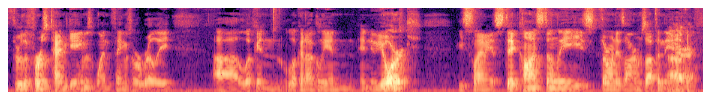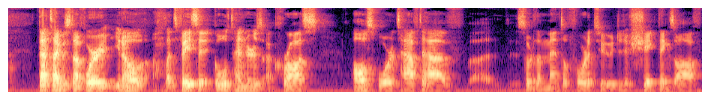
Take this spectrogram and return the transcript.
through the first ten games when things were really uh, looking looking ugly in, in New York. He's slamming his stick constantly. He's throwing his arms up in the Oh, air. okay. That type of stuff. Where you know, let's face it, goaltenders across all sports have to have uh, sort of the mental fortitude to just shake things off.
